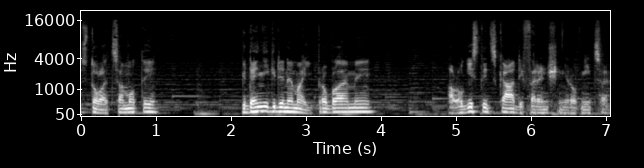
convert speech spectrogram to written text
Sto let samoty, Kde nikdy nemají problémy a logistická diferenční rovnice.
